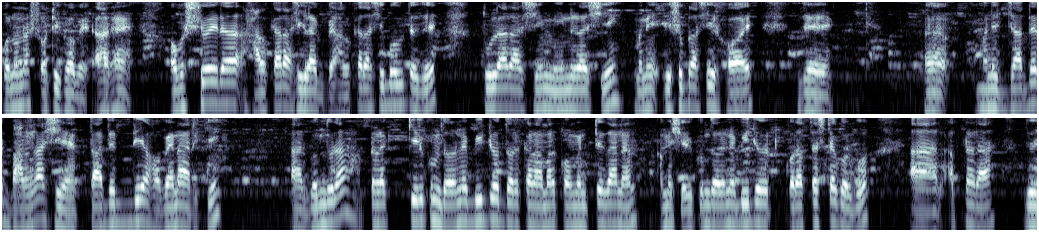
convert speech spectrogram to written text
গণনা সঠিক হবে। আর হ্যাঁ অবশ্যই এটা হালকা রাশি লাগবে। হালকা রাশি বলতে যে তুলা রাশি, মীন রাশি মানে এসব রাশির হয় যে মানে যাদের বার রাশি তাদের দিয়ে হবে না আর কি। আর বন্ধুরা, আপনারা কীরকম ধরনের ভিডিও দরকার আমার কমেন্টে জানান। আমি সেরকম ধরনের ভিডিও করার চেষ্টা করব। আর আপনারা যদি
